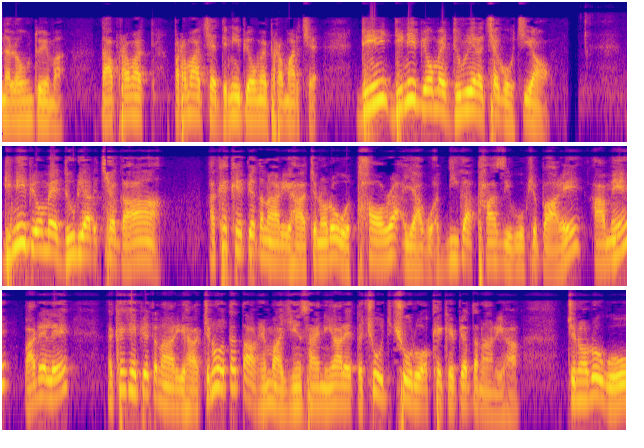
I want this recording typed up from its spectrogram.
နှလုံးသွင်းပါ ဒါပထမပထမချက်ဒီနေ့ပြောမယ့်ပထမတစ်ချက်ဒီဒီနေ့ပြောမယ့်ဒုတိယတစ်ချက်ကိုကြည့်အောင်ဒီနေ့ပြောမယ့်ဒုတိယတစ်ချက်ကအခက်ခဲပြဿနာတွေဟာကျွန်တော်တို့ကိုထောင်ရအရာကိုအဓိကထားစီဖို့ဖြစ်ပါတယ်အာမင်ဗါတယ်လေအခက်အခဲပြဿနာတွေဟာကျွန်တော်အသက်တာထဲမှာရင်ဆိုင်နေရတဲ့တချို့တချို့တော့အခက်အခဲပြဿနာတွေဟာကျွန်တော်တို့ကို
